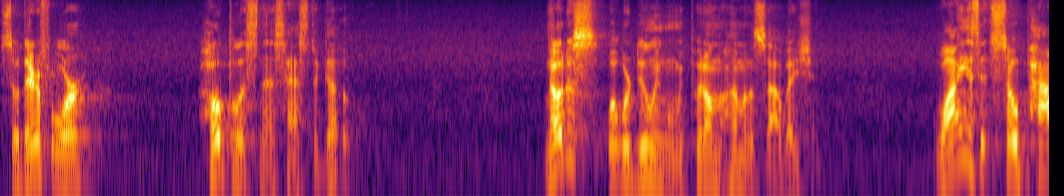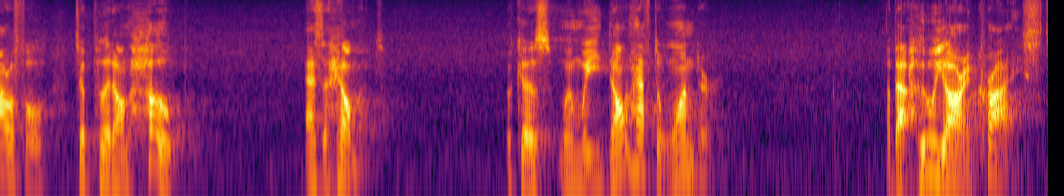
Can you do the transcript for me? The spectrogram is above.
So, therefore, hopelessness has to go. Notice what we're doing when we put on the helmet of salvation. Why is it so powerful to put on hope as a helmet? Because when we don't have to wonder about who we are in Christ,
